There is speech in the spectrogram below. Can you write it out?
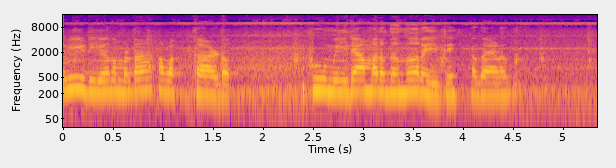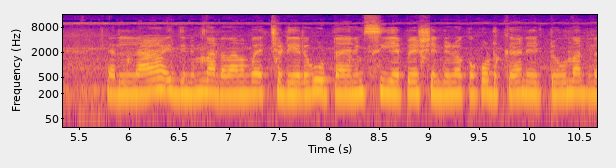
വീഡിയോ നമ്മുടെ അവക്കാടോ. ഭൂമിയിലെ അമൃതം എന്ന് പറയില്ലേ? അതാണത് എല്ലാ ഇതിനും നല്ലതാണ്. എച്ച് ഡി എൽ കൂട്ടാനും സി എ പേഷ്യന്റിനും ഒക്കെ കൊടുക്കാൻ ഏറ്റവും നല്ല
